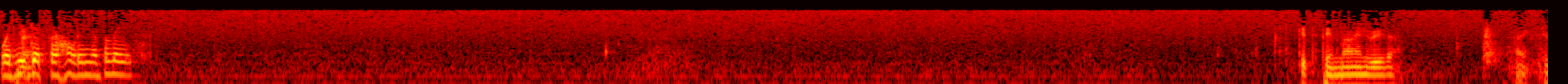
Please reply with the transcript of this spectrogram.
What do you Right. get for holding the belief? Get to be a mind reader. I to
